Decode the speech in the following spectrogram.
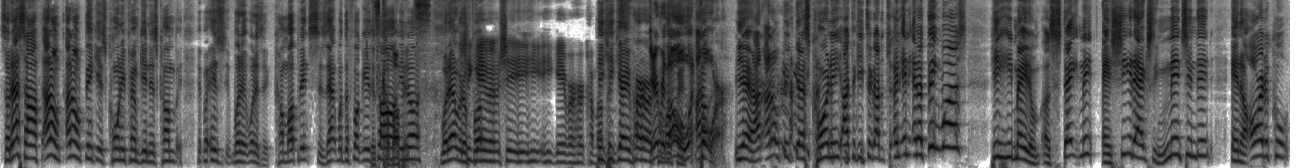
So that's how I, I don't I don't think it's corny for him getting his come his what what is it comeuppance is that what the fuck it's His called you know whatever the She fuck gave him. She he, he gave her her come he, he gave her. a Give her the comeuppance. oh, what I for? Yeah, I, I don't think that's corny. I think he took it out the and, and and the thing was he he made a, a statement and she had actually mentioned it in an article.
